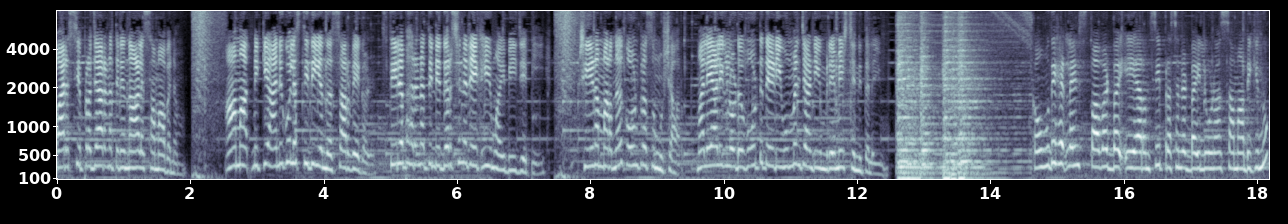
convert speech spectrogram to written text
പരസ്യ പ്രചാരണത്തിന് നാളെ സമാപനം. ആം ആദ്മിക്ക് അനുകൂല സ്ഥിതിയെന്ന് സർവേകൾ. സ്ഥിരഭരണത്തിന്റെ ദർശനരേഖയുമായി ബി ജെ പി ക്ഷീണം മറന്ന് കോൺഗ്രസും ഉഷാർ. മലയാളികളോട് വോട്ട് തേടി ഉമ്മൻചാണ്ടിയും രമേശ് ചെന്നിത്തലയും. Kaumudi headlines powered by A R M C presented by Luna സമാപിക്കുന്നു.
